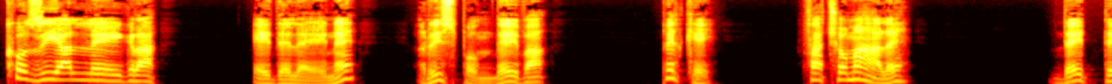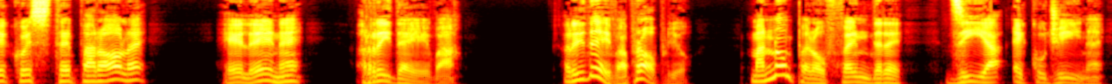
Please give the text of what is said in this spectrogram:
così allegra. Ed Elene rispondeva Perché? Faccio male? Dette queste parole, Elene rideva. Rideva proprio, ma non per offendere zia e cugine.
